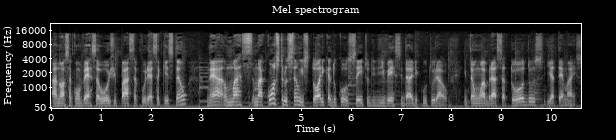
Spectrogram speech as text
a nossa conversa hoje passa por essa questão, né? Uma, uma construção histórica do conceito de diversidade cultural. Então um abraço a todos e até mais.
